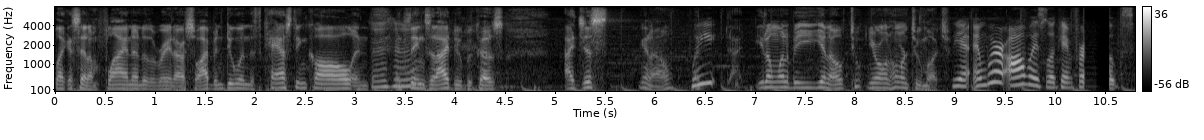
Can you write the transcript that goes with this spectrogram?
like I said, I'm flying under the radar. So I've been doing this casting call and, Mm-hmm. and things that I do because I just you know We- I- you don't want to be you know tooting your own horn too much. Yeah, and we're always looking for folks.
